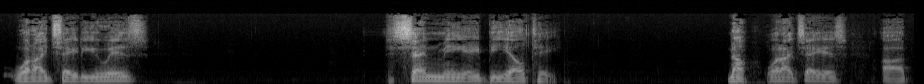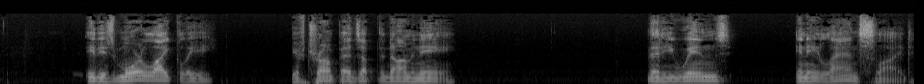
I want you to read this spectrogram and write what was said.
What I'd say to you is send me a BLT. Now, what I'd say is uh, it is more likely if Trump ends up the nominee that he wins in a landslide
